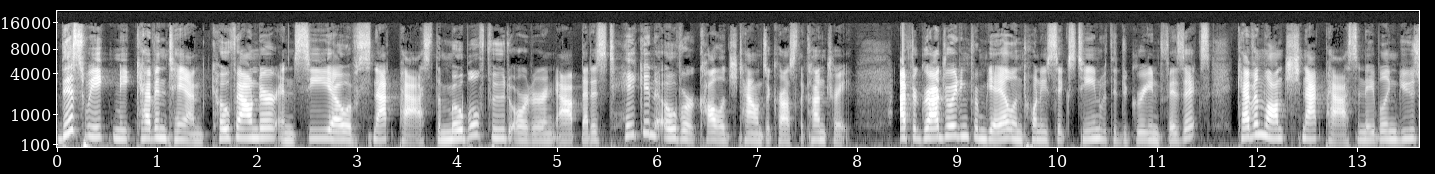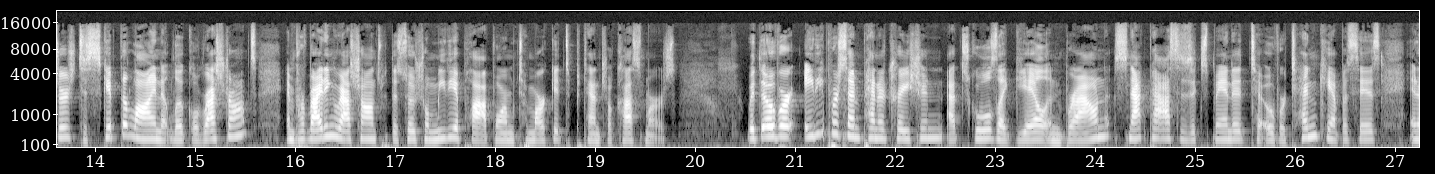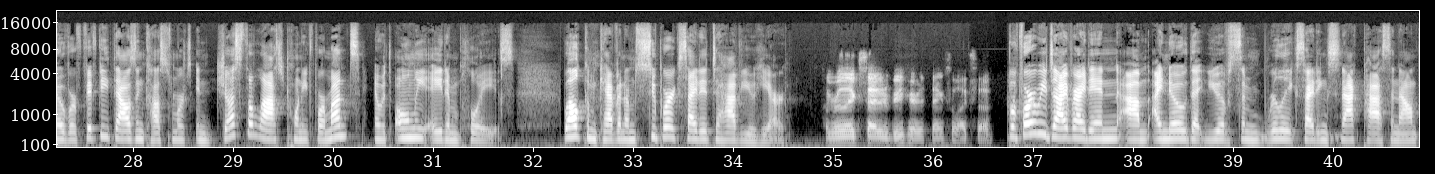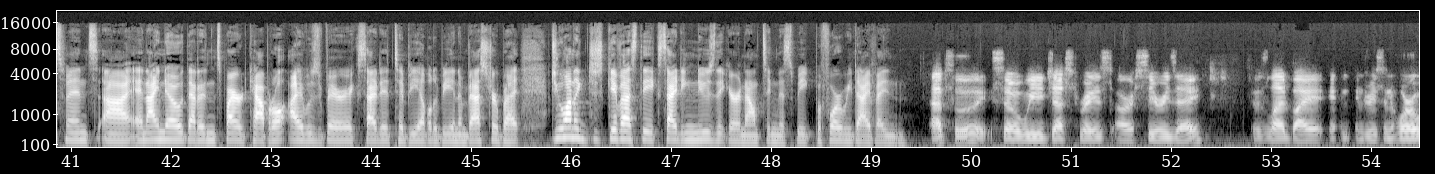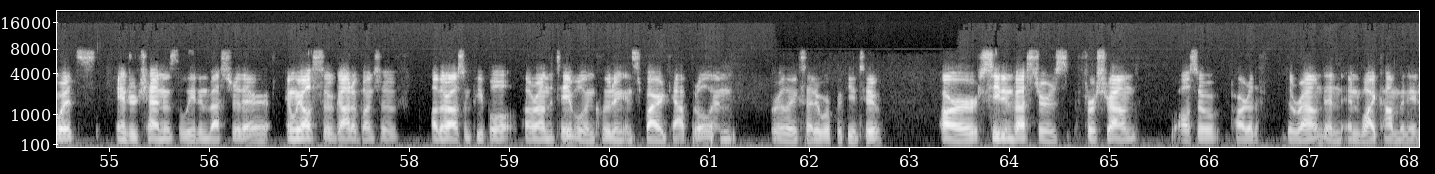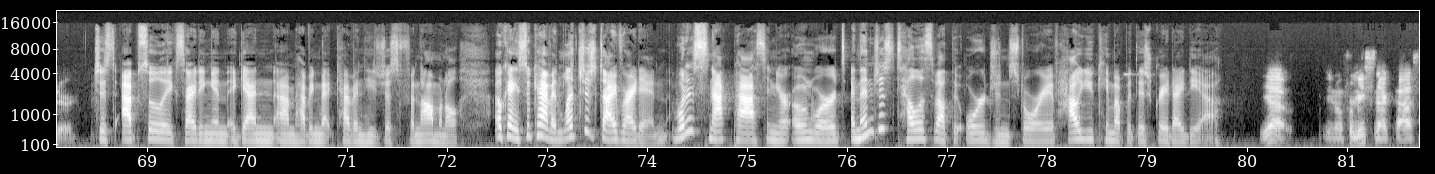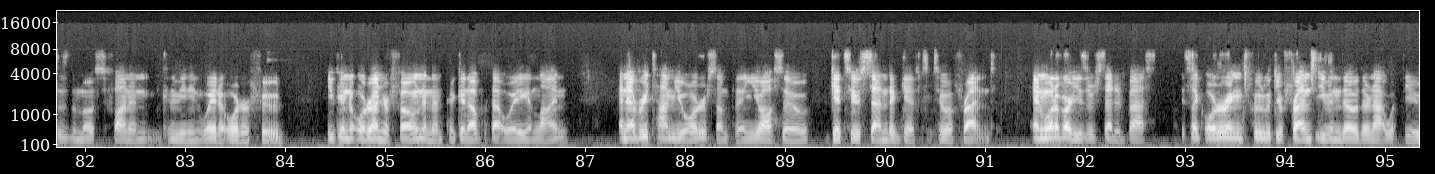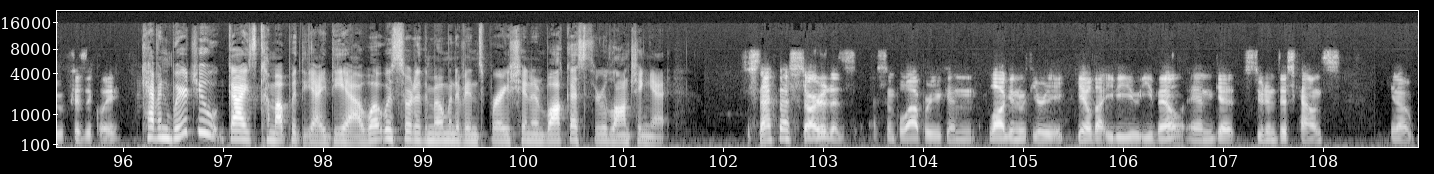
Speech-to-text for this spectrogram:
This week, meet Kevin Tan, co founder and CEO of SnackPass, the mobile food ordering app that has taken over college towns across the country. After graduating from Yale in 2016 with a degree in physics, Kevin launched SnackPass, enabling users to skip the line at local restaurants and providing restaurants with a social media platform to market to potential customers. With over 80% penetration at schools like Yale and Brown, SnackPass has expanded to over 10 campuses and over 50,000 customers in just the last 24 months and with only eight employees. Welcome, Kevin. I'm super excited to have you here. I'm really excited to be here. Thanks, Alexa. Before we dive right in, um, I know that you have some really exciting SnackPass announcements, uh, and I know that at Inspired Capital, I was very excited to be able to be an investor. But do you want to just give us the exciting news that you're announcing this week before we dive in? Absolutely. So we just raised our Series A. It was led by Andreessen Horowitz. Andrew Chen was the lead investor there, and we also got a bunch of other awesome people around the table, including Inspired Capital, and we're really excited to work with you too. Our seed investors, first round, also part of the the round and, and Y Combinator. Just absolutely exciting. And again, um, having met Kevin, he's just phenomenal. Okay, so Kevin, let's just dive right in. What is Snack Pass in your own words? And then just tell us about the origin story of how you came up with this great idea. Yeah, you know, for me, Snack Pass is the most fun and convenient way to order food. You can order on your phone and then pick it up without waiting in line. And every time you order something, you also get to send a gift to a friend. And one of our users said it best it's like ordering food with your friends even though they're not with you physically. Kevin, where'd you guys come up with the idea? What was sort of the moment of inspiration and walk us through launching it? So SnackPass started as a simple app where you can log in with your Yale.edu email and get student discounts. You know,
